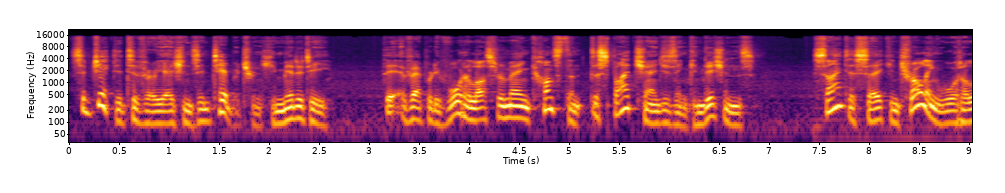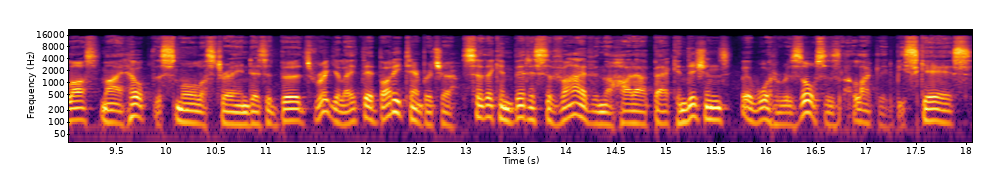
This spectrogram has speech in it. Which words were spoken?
subjected to variations in temperature and humidity. Their evaporative water loss remained constant despite changes in conditions. Scientists say controlling water loss might help the small Australian desert birds regulate their body temperature so they can better survive in the hot outback conditions where water resources are likely to be scarce.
